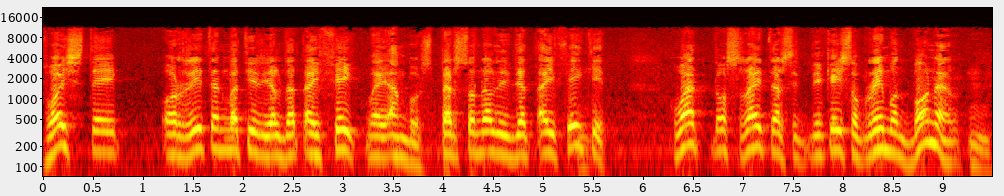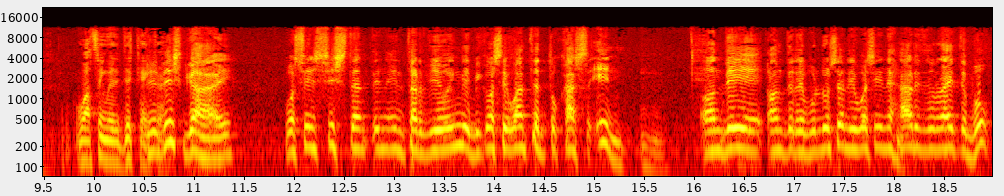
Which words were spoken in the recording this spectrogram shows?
voice tape, or written material that I fake my ambush. Personally, that I fake hmm. it. What those writers, in the case of Raymond Bonner, hmm. Waltzing with the dictator. this guy was insistent in interviewing me because he wanted to cash in hmm. on the on the revolution. He was in a hurry to write a book.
